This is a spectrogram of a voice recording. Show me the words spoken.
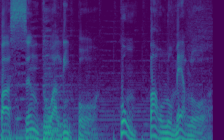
Passando a Limpo com Paulo Melo.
